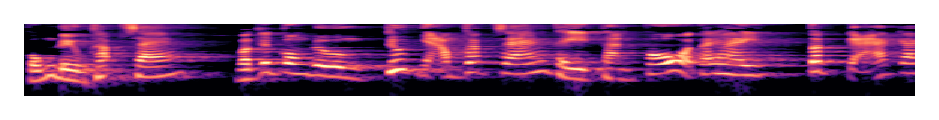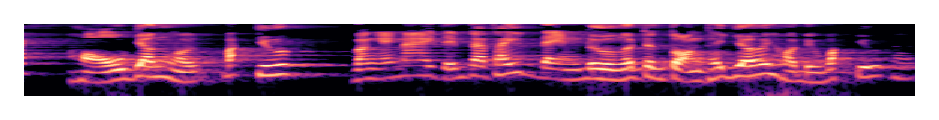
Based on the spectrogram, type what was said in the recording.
cũng đều thắp sáng và cái con đường trước nhà ông thắp sáng thì thành phố họ thấy hay. Tất cả các hộ dân họ bắt chước. Và ngày nay thì chúng ta thấy đèn đường ở trên toàn thế giới họ đều bắt chước hết.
